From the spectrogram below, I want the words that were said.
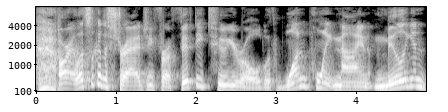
All right, let's look at the strategy for a 52 year old with $1.9 million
